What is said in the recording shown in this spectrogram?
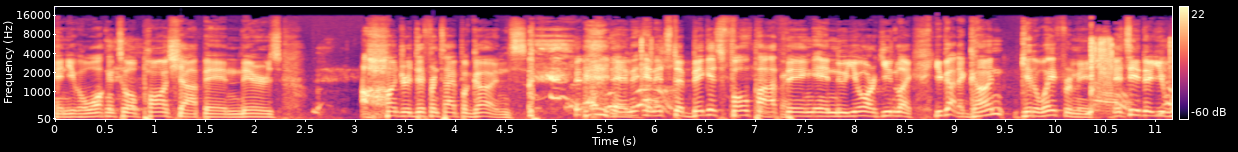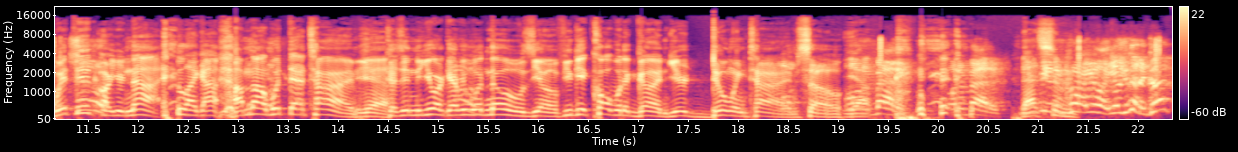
and you can walk into a pawn shop and there's a hundred different type of guns, and and it's the biggest faux pas thing in New York. You like you got a gun? Get away from me! it's either you yo, with it or you're not. like I, I'm not with that time. Yeah. because in New York, everyone knows, yo, if you get caught with a gun, you're doing time. So yeah. automatic, automatic. That's you be in some- the car, you're like, "Yo, you got a gun?"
